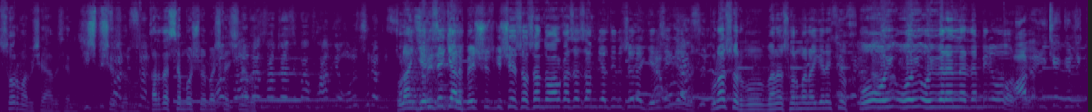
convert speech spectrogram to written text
Sorma bir şey abi senin. Hiçbir şey sorma. Kardeş sen boş ver başka işine bak. Ulan gerizekalı 500 kişiye sorsan doğalgaza zam geldiğini söyler gerizekalı. Buna sor bu bana sormana gerek yok. O oy oy oy verenlerden biri o. Abi ülke güllük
